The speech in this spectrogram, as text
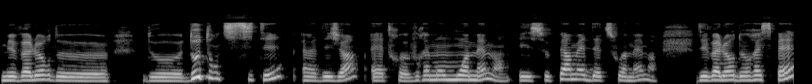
mes valeurs de d'authenticité euh, déjà, être vraiment moi-même et se permettre d'être soi-même, des valeurs de respect,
